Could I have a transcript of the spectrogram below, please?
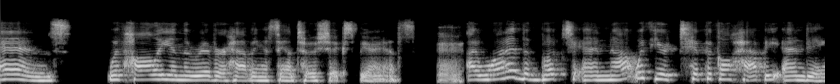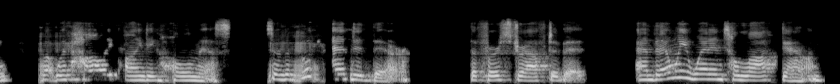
ends with Holly in the river having a Santosha experience. Mm. I wanted the book to end not with your typical happy ending, but with mm-hmm. Holly finding wholeness. So the book mm-hmm. ended there, the first draft of it. And then we went into lockdown.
